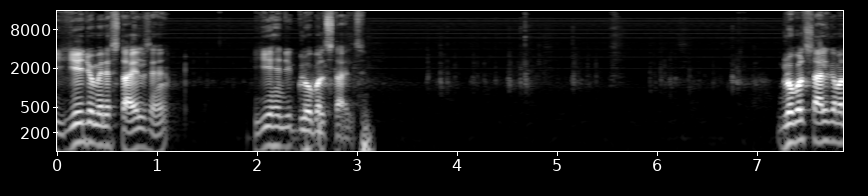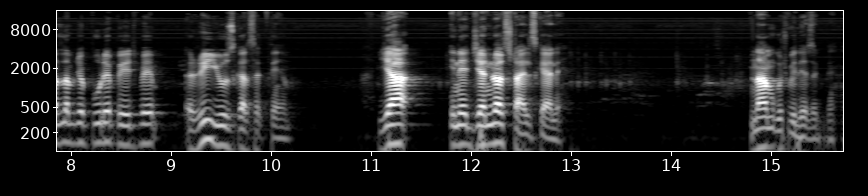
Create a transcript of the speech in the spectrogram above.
ये जो मेरे स्टाइल्स हैं, ये हैं जी ग्लोबल स्टाइल्स ग्लोबल स्टाइल का मतलब जो पूरे पेज पे रीयूज़ कर सकते हैं या इन्हें जनरल स्टाइल्स कह लें। नाम कुछ भी दे सकते हैं।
